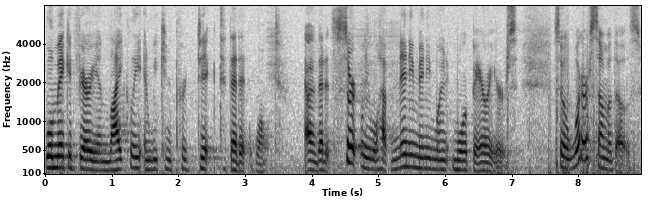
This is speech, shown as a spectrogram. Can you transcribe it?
will make it very unlikely, and we can predict that it won't. Uh, that it certainly will have many, many more barriers. So what are some of those?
